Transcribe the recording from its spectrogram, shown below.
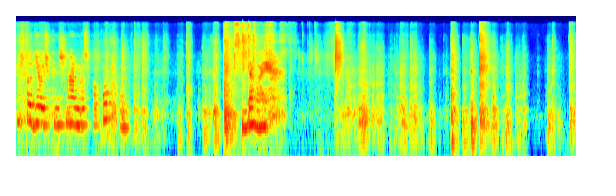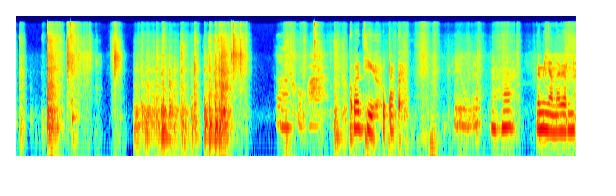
Ну что, девочки, начинаем распаковку. Давай. Клади их вот так. Вперед, да? Ага. На меня, наверное.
